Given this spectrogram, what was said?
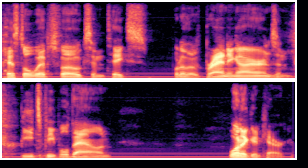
pistol whips folks and takes what are those branding irons and beats people down. What a good character!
